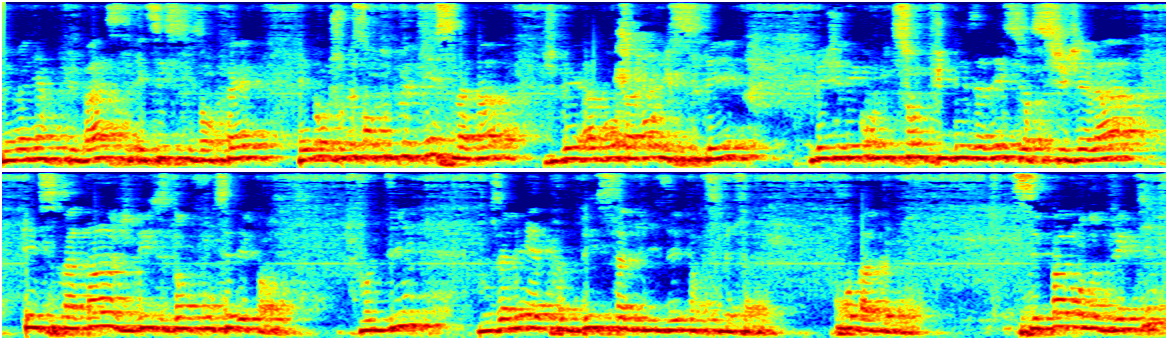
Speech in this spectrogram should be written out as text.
de manière plus vaste, et c'est ce qu'ils ont fait. Et donc je me sens tout petit ce matin, je vais abondamment les citer, mais j'ai des convictions depuis des années sur ce sujet-là, et ce matin je risque d'enfoncer des portes. Je vous le dis, vous allez être déstabilisé par ce message, probablement. C'est pas mon objectif,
